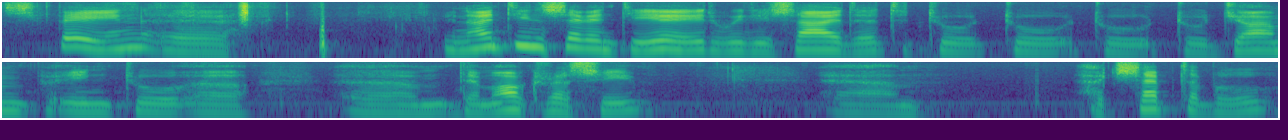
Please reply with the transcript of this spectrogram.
Spain, uh, in 1978, we decided to, to, to, to jump into uh, um, democracy, um, acceptable,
